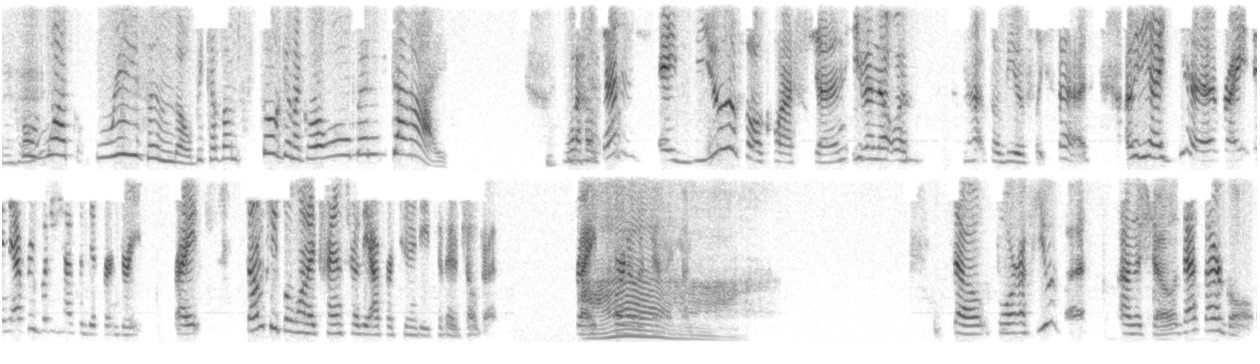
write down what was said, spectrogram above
Mm-hmm. For what reason though? Because I'm still going to grow old and die. Well, that is a beautiful question, even though it was not so beautifully said. I mean, the idea, right, and everybody has a different dream, right? Some people want to transfer the opportunity to their children, right, ah. or another family member. So for a few of us on the show, that's our goal.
